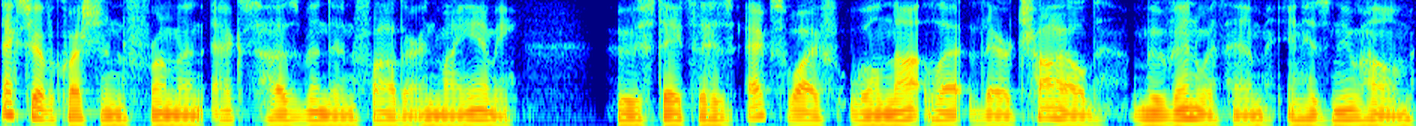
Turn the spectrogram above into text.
Next, we have a question from an ex-husband and father in Miami who states that his ex-wife will not let their child move in with him in his new home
